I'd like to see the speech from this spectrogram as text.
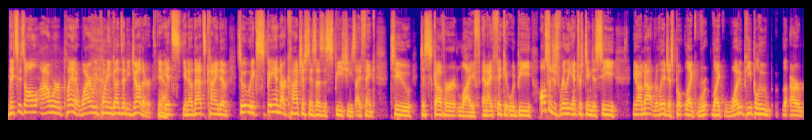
this is all our planet. Why are we pointing guns at each other? Yeah. It's, you know, that's kind of so it would expand our consciousness as a species, I think, to discover life. And I think it would be also just really interesting to see, you know, I'm not religious, but like like what do people who are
